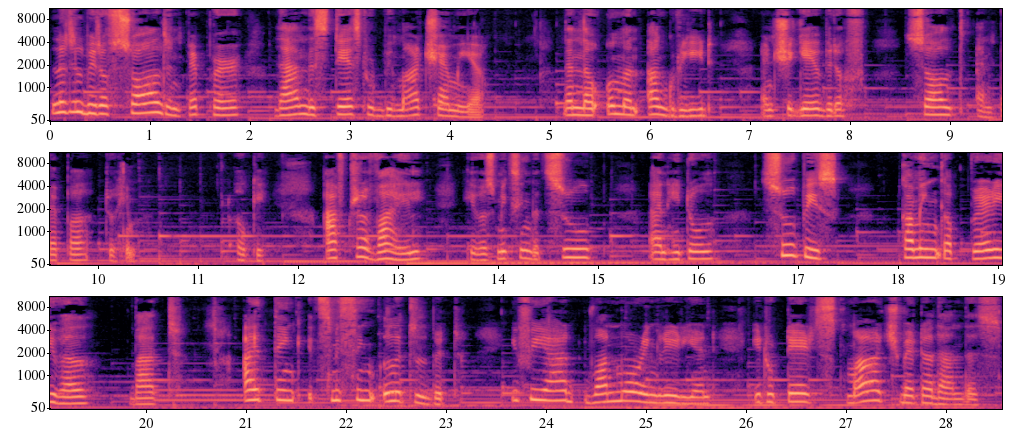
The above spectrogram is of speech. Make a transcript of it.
little bit of salt and pepper then this taste would be much yummier. Then the woman agreed and she gave a bit of salt and pepper to him. Okay after a while he was mixing that soup and he told soup is coming up very well, but I think it's missing a little bit. if we add one more ingredient, it would taste much better than this.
